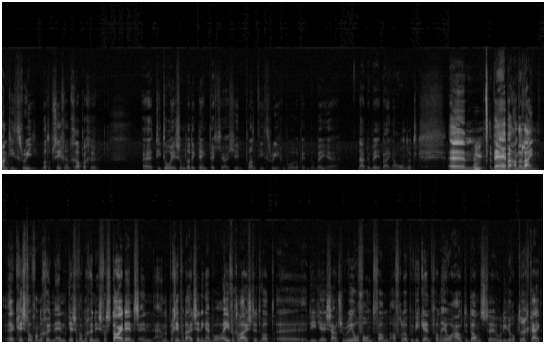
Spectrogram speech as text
23. Wat op zich een grappige uh, titel is, omdat ik denk dat je als je in 23 geboren bent, dan ben je, nou, dan ben je bijna 100. Um, we hebben aan de lijn uh, Christel van der Gun. En Christel van der Gun is van Stardance. En aan het begin van de uitzending hebben we al even geluisterd wat uh, DJ Sounds Real vond van afgelopen weekend. Van heel houten dans, uh, hoe die erop terugkijkt.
